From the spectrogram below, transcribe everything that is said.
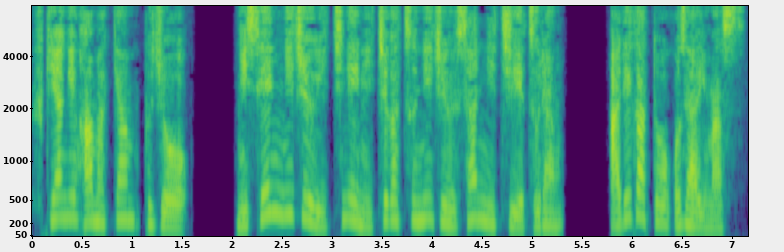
吹上浜キャンプ場。2021年1月23日閲覧。ありがとうございます。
